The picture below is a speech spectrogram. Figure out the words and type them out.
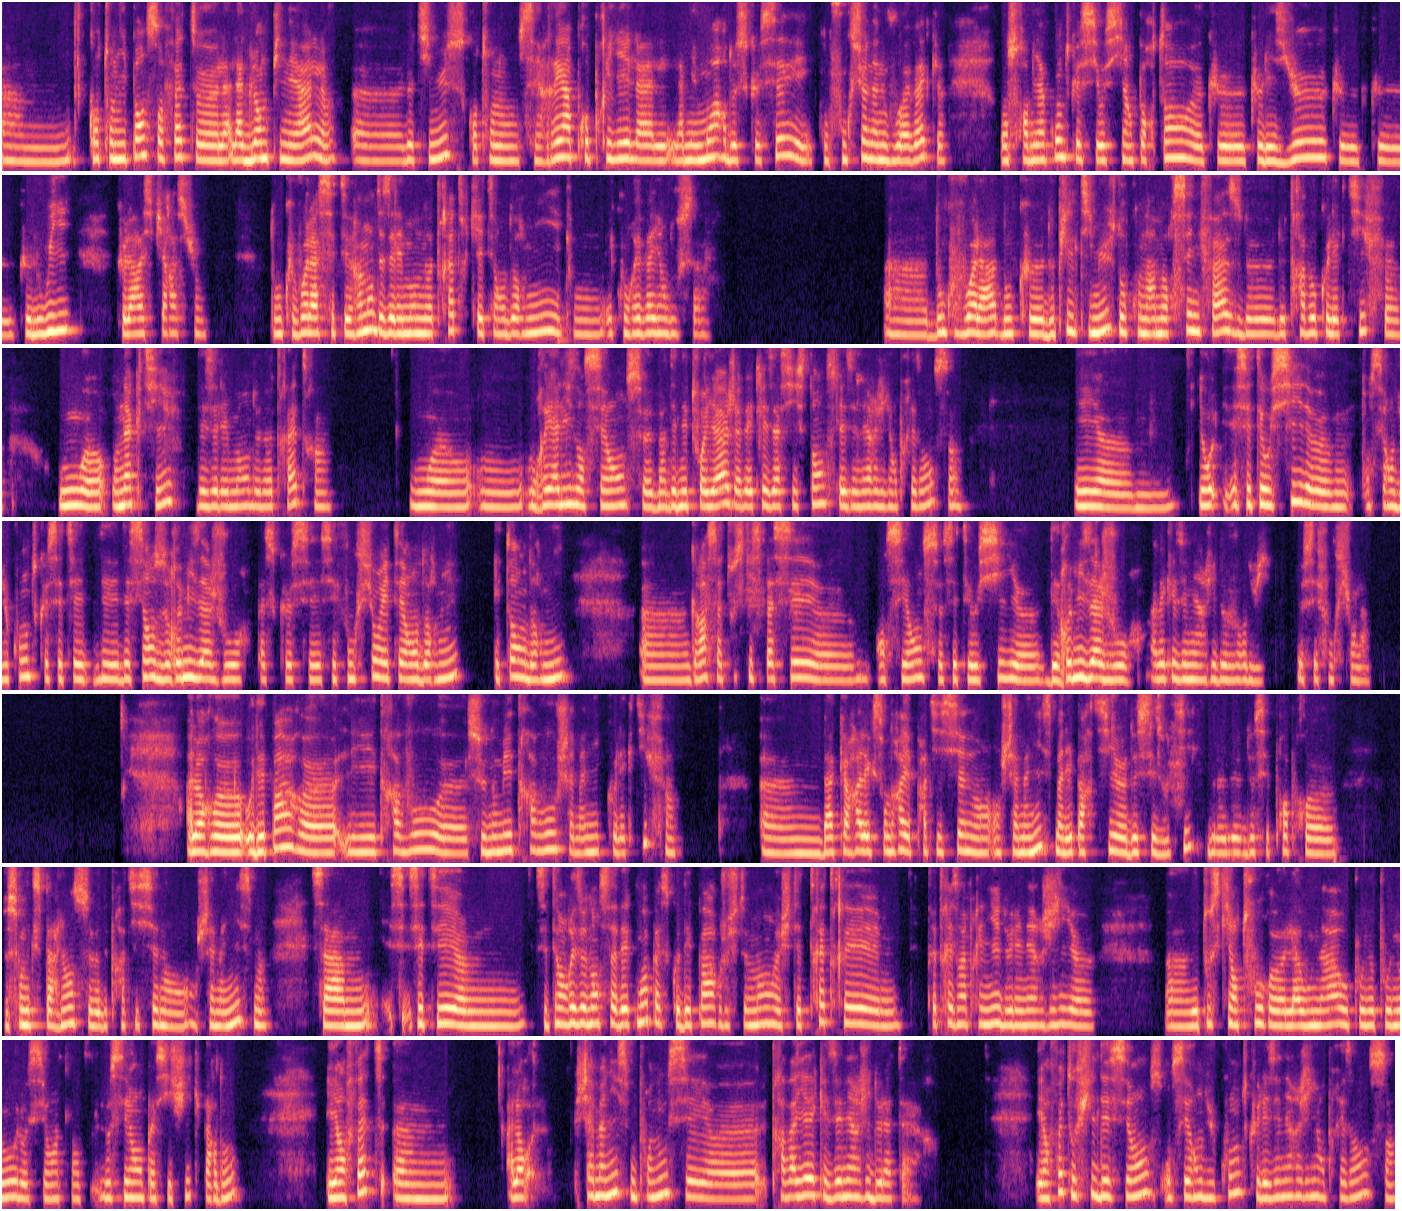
Euh, quand on y pense, en fait, euh, la, glande pinéale, euh, le thymus, quand on, s'est réapproprié la, mémoire de ce que c'est et qu'on fonctionne à nouveau avec, on se rend bien compte que c'est aussi important que, les yeux, que, l'ouïe, que la respiration. Donc voilà, c'était vraiment des éléments de notre être qui étaient endormis et qu'on réveille en douceur. donc voilà, donc depuis le thymus, donc on a amorcé une phase de, travaux collectifs où euh, on active des éléments de notre être, où euh, on, réalise en séance ben, des nettoyages avec les assistances, les énergies en présence. Et, euh, c'était aussi, on s'est rendu compte que c'était des, séances de remise à jour, parce que ces, fonctions étaient endormies, étant endormies, grâce à tout ce qui se passait en séance, c'était aussi des remises à jour avec les énergies d'aujourd'hui, de ces fonctions-là. Alors, euh, au départ, euh, les travaux euh, se nommaient travaux chamaniques collectifs. Bah, car Alexandra est praticienne en, chamanisme, elle est partie de ses outils, de, ses propres, de son expérience de praticienne en, chamanisme. Ça, c'était, c'était en résonance avec moi parce qu'au départ, justement, j'étais très, très, très, très imprégnée de l'énergie de tout ce qui entoure l'Auna, Oponopono, l'océan, l'océan Pacifique, pardon. Et en fait, euh, alors, chamanisme pour nous, c'est euh, travailler avec les énergies de la Terre. Et en fait, au fil des séances, on s'est rendu compte que les énergies en présence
